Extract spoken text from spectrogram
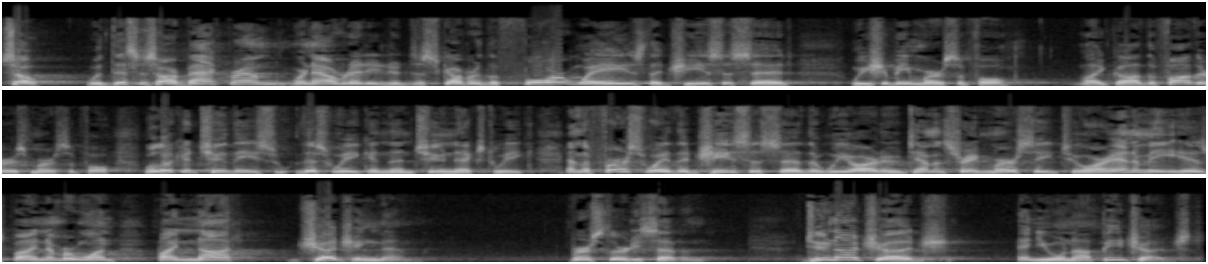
So, with this as our background, we're now ready to discover the four ways that Jesus said we should be merciful like God the Father is merciful. We'll look at two these this week and then two next week. And the first way that Jesus said that we are to demonstrate mercy to our enemy is by number one, by not judging them. Verse 37. Do not judge, and you will not be judged.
